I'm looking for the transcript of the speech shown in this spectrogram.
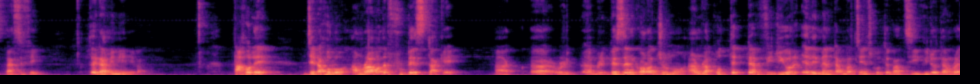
স্পেসিফিক তো এটা আমি নিয়ে নিলাম। তাহলে যেটা হলো আমরা আমাদের ফুটেজটাকে রিপ্রেজেন্ট করার জন্য আমরা প্রত্যেকটা ভিডিওর এলিমেন্ট আমরা চেঞ্জ করতে পারছি ভিডিওতে আমরা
